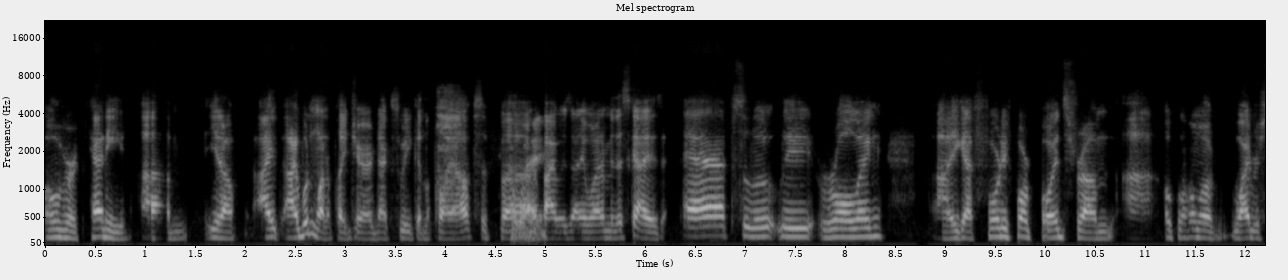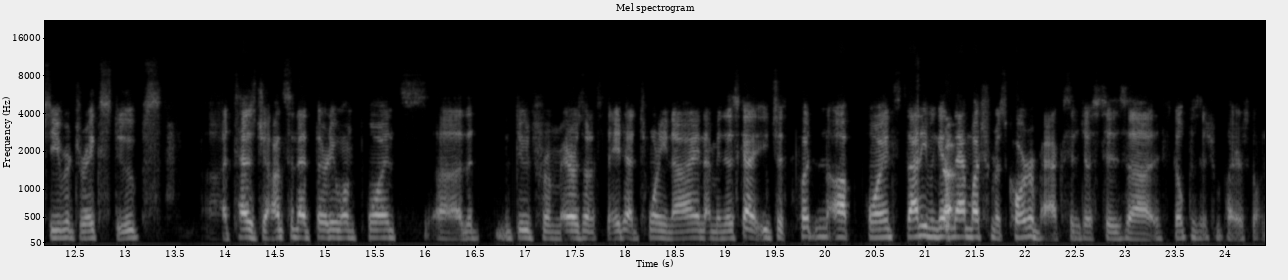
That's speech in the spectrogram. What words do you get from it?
over Kenny. Um, you know, I, I wouldn't want to play Jared next week in the playoffs if, uh, no if I was anyone. I mean, this guy is absolutely rolling. Uh, you got 44 points from uh, Oklahoma wide receiver Drake Stoops. Uh, Tez Johnson had 31 points. Uh, the, the, dude from Arizona State had 29. I mean, this guy he's just putting up points, not even getting that much from his quarterbacks, and just his uh, his skill position players going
